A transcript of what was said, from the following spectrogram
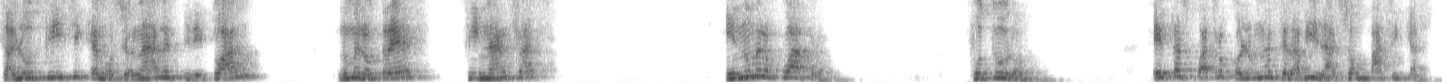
salud física, emocional, espiritual. Número tres, finanzas. Y número cuatro, futuro. Estas cuatro columnas de la vida son básicas.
